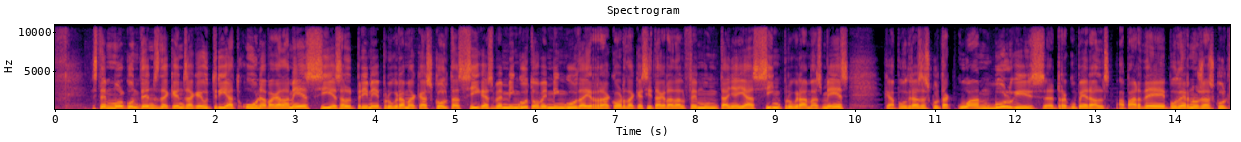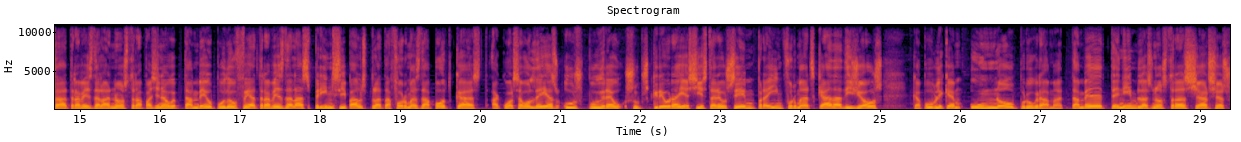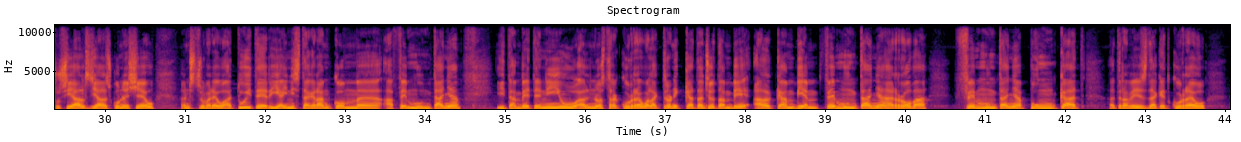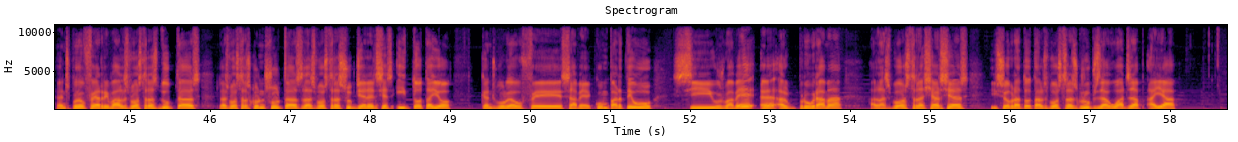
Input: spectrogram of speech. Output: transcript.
Estem molt contents de que ens hagueu triat una vegada més. Si és el primer programa que escoltes, sigues benvingut o benvinguda i recorda que si t'agrada el Fem Muntanya hi ha cinc programes més que podràs escoltar quan vulguis. Recupera'ls. A part de poder-nos escoltar a través de la nostra pàgina web, també ho podeu fer a través de les principals plataformes de podcast. A qualsevol d'elles us podreu subscriure i així estareu sempre informats cada dijous que publiquem un nou programa. També tenim les nostres xarxes socials, ja les coneixeu, ens trobareu a Twitter i a Instagram com eh, a Fem Muntanya i també teniu el nostre correu electrònic que, atenció, també el canviem, femmuntanya arroba femmuntanya.cat. A través d'aquest correu ens podeu fer arribar els vostres dubtes, les vostres consultes, les vostres suggerències i tot allò que ens vulgueu fer saber. Compartiu, si us va bé, eh, el programa a les vostres xarxes i sobretot als vostres grups de WhatsApp allà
